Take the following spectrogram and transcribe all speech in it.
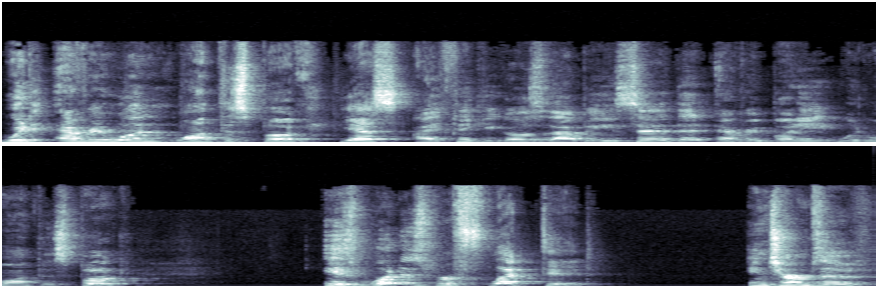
Would everyone want this book? Yes, I think it goes without being said that everybody would want this book. is what is reflected in terms of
